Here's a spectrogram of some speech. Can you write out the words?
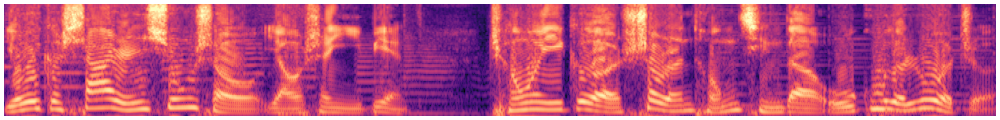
由一个杀人凶手摇身一变，成为一个受人同情的无辜的弱者；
